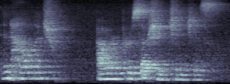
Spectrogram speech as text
then how much our perception changes.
